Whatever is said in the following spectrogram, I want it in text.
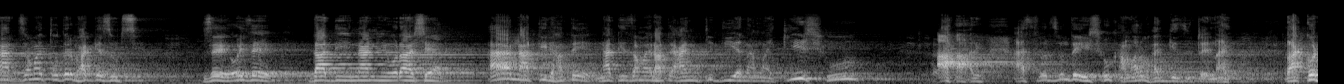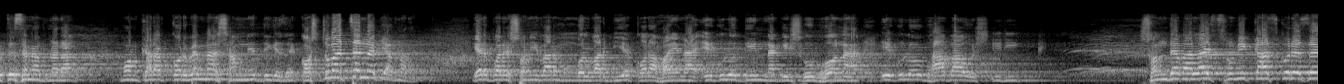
নাচ জামায় তোদের ভাগ্যে জুটছে। যে ওই যে দাদি, নানি, ওরা আসে আর নাতির হাতে, নাতি জামাইয়ের হাতে আংটি দিয়ে নামায়, কি সুখ? আর, আজ পর্যন্ত এই সুখ আমার ভাগ্যে জুটে নাই। রাগ করতেছেন আপনারা? মন খারাপ করবেন না, সামনের দিকে যায়। কষ্ট পাচ্ছেন নাকি আপনারা? এরপরে শনিবার, মঙ্গলবার বিয়ে করা হয় না। এগুলো দিন নাকি শুভ না? এগুলো ভাবা ও শিরিক। সন্ধ্যাবেলায় শ্রমিক কাজ করেছে,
